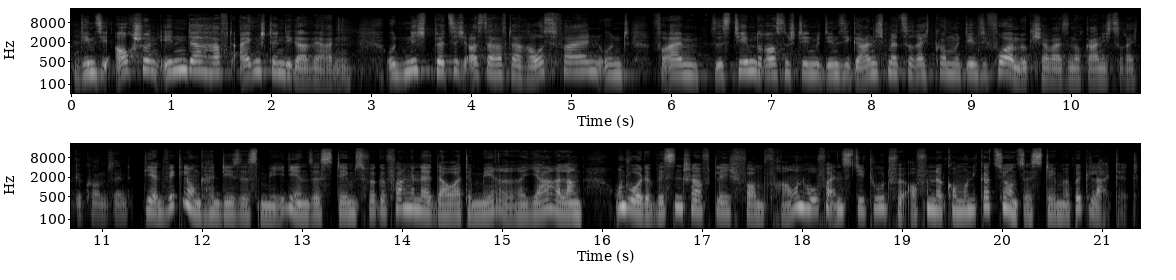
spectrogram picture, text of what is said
indem sie auch schon in der Haft eigenständiger werden und nicht plötzlich aus der Haft herausfallen und vor allem Systemen draußen stehen, mit dem sie gar nicht mehr zurechtkommen und dem sie vorher möglicherweise noch gar nicht zurechtgekommen sind. Die Entwicklung dieses Mediensystems für Gefangene dauerte mehrere Jahre lang und wurde wissenschaftlich vom Fraunhofer Institut für offene Kommunikationssysteme begleitet.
